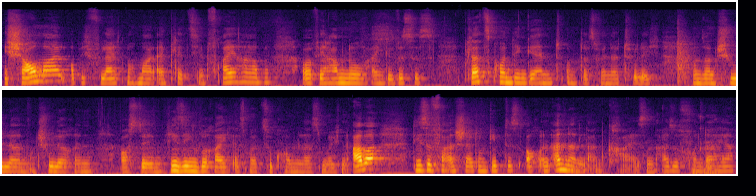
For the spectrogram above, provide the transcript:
Ich schaue mal, ob ich vielleicht noch mal ein Plätzchen frei habe. Aber wir haben nur ein gewisses Platzkontingent und das wir natürlich unseren Schülern und Schülerinnen aus dem hiesigen Bereich erstmal zukommen lassen möchten. Aber diese Veranstaltung gibt es auch in anderen Landkreisen. Also von okay. daher,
